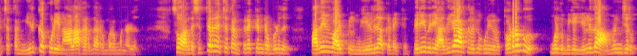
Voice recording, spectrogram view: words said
நட்சத்திரம் இருக்கக்கூடிய நாளாக இருந்தால் ரொம்ப ரொம்ப நல்லது. ஸோ அந்த சித்திரை நட்சத்திரம் பிறக்கின்ற பொழுது பதவி வாய்ப்புகள் மிக எளிதாக கிடைக்கும். பெரிய பெரிய அதிகாரத்தில் இருக்கக்கூடிய ஒரு தொடர்பு உங்களுக்கு மிக எளிதாக அமைஞ்சிரும்.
